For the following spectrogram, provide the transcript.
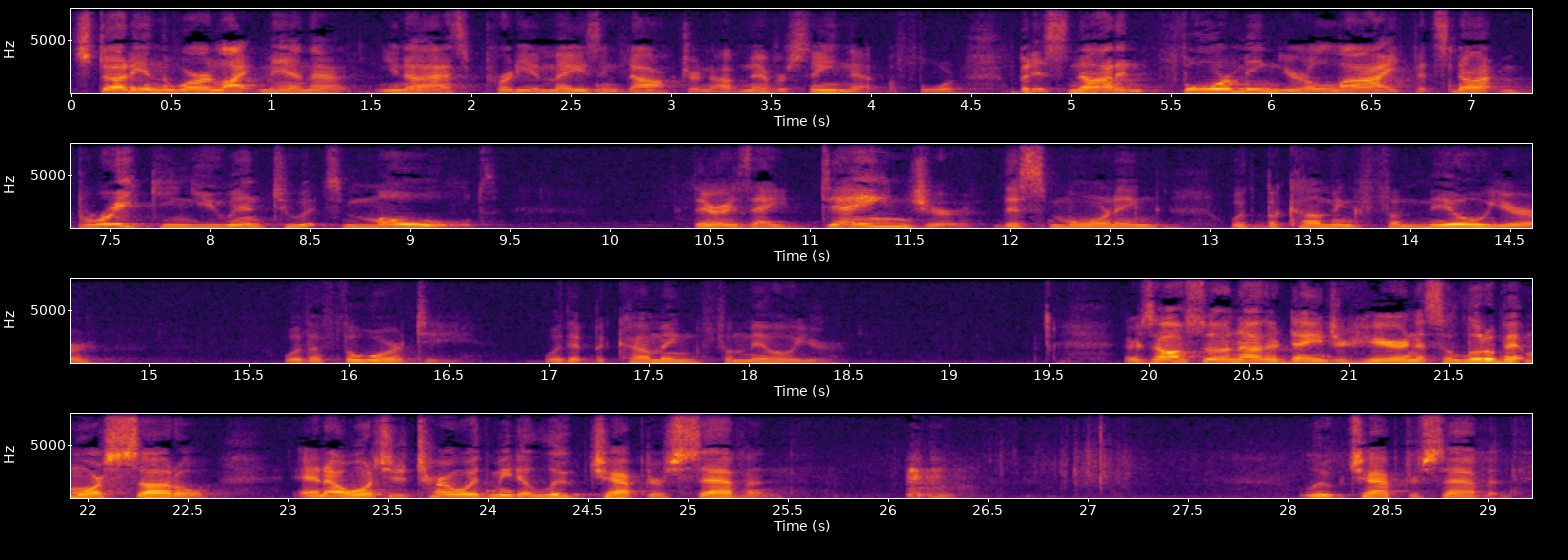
studying the Word like, man, that you know, that's pretty amazing doctrine. I've never seen that before. But it's not informing your life, it's not breaking you into its mold. There is a danger this morning with becoming familiar with authority, with it becoming familiar. There's also another danger here, and it's a little bit more subtle. And I want you to turn with me to Luke chapter 7. Luke chapter 7.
